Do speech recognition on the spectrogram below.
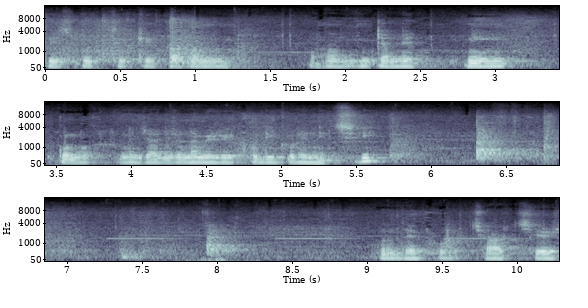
ফেসবুক থেকে, কারণ ইন্টারনেট নেই কোনো কারণে, যার জন্য আমি রেকর্ডই করে নিচ্ছি। দেখো চার্চের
